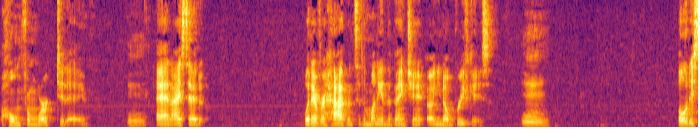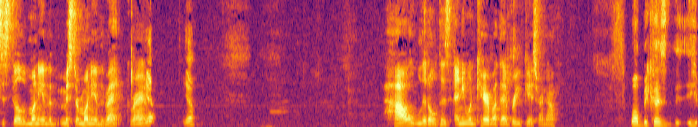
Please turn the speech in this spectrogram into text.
home from work today hmm and I said, whatever happened to the Money in the Bank, cha- uh, you know, briefcase? Mm. Otis is still the money in the Mister Money in the Bank, right? Yeah, yeah. How little does anyone care about that briefcase right now? Well, because he-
